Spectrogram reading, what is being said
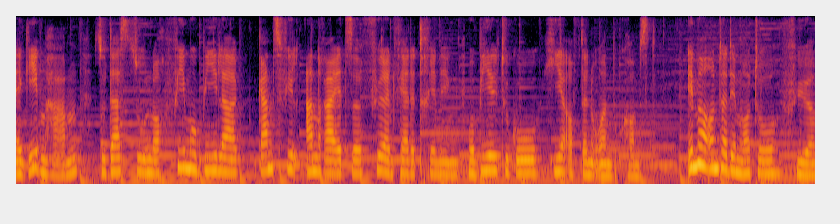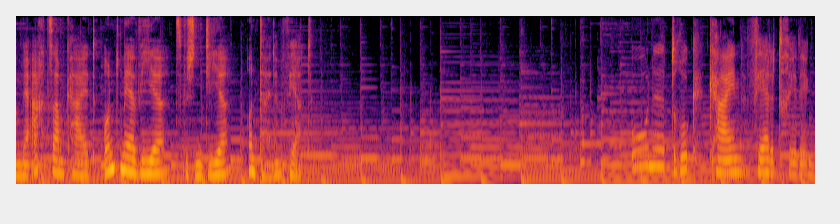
ergeben haben, sodass du noch viel mobiler, ganz viel Anreize für dein Pferdetraining mobil to go hier auf deine Ohren bekommst. Immer unter dem Motto für mehr Achtsamkeit und mehr Wir zwischen dir und deinem Pferd. Druck kein Pferdetraining.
